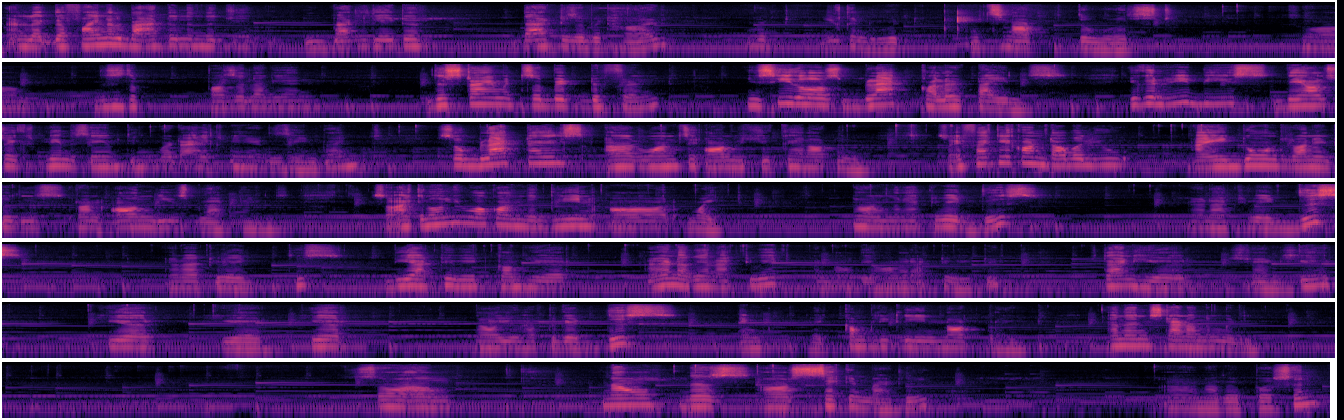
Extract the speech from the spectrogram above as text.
And like the final battle in the battle theater, that is a bit hard, but you can do it. It's not the worst. So um, this is the puzzle again. This time it's a bit different. You see those black colored tiles. You can read these, they also explain the same thing, but I'll explain it at the same time. So, black tiles are ones on which you cannot move. So, if I click on W, I don't run into these, run on these black tiles. So, I can only walk on the green or white. Now, I'm going to activate this, and activate this, and activate this, deactivate, come here, and again activate, and now they all are activated stand here, stand here, here, here, here. Now you have to get this and like completely not bright and then stand on the middle. So um now there's our second battle. Another person.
